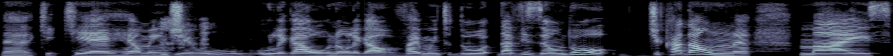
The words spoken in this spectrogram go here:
né? O que, que é realmente o, o legal ou não legal? Vai muito do, da visão do, de cada um, né? Mas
